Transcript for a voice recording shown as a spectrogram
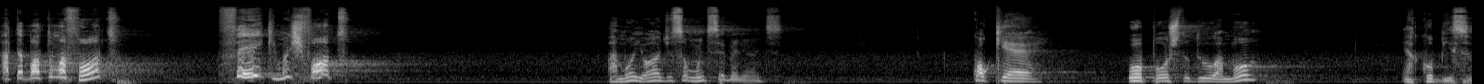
até bota uma foto. Fake, mas foto. Amor e ódio são muito semelhantes. Qual que é o oposto do amor? É a cobiça.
